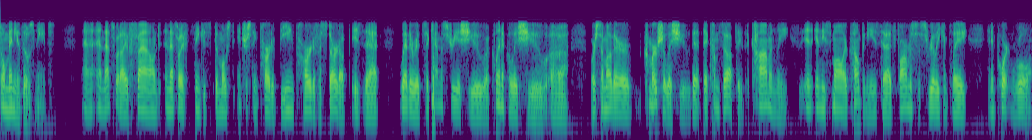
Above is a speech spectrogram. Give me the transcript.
so many of those needs. And, and that's what I've found, and that's what I think is the most interesting part of being part of a startup is that whether it's a chemistry issue, a clinical issue, uh, or some other commercial issue that, that comes up that commonly in, in these smaller companies that pharmacists really can play an important role.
